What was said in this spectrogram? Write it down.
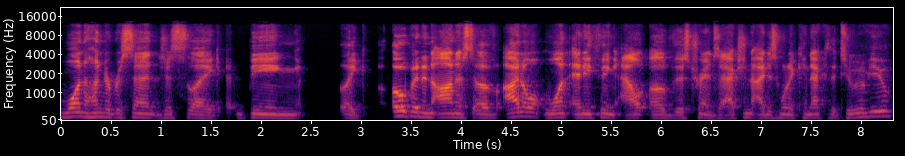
100% just like being like open and honest of i don't want anything out of this transaction i just want to connect the two of you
